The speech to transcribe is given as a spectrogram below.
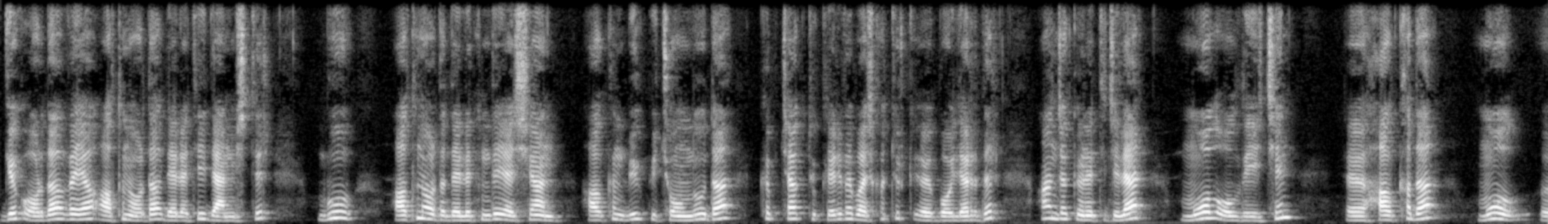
Gök Orda veya Altın Orda devleti denmiştir. Bu Altın Orda devletinde yaşayan halkın büyük bir çoğunluğu da Kıpçak Türkleri ve başka Türk e, boylarıdır. Ancak yöneticiler Moğol olduğu için e, halka da Moğol e,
